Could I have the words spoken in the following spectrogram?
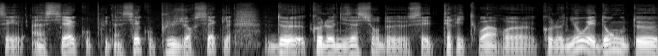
c'est un siècle ou plus d'un siècle ou plusieurs siècles de colonisation de ces territoires euh, coloniaux et donc de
